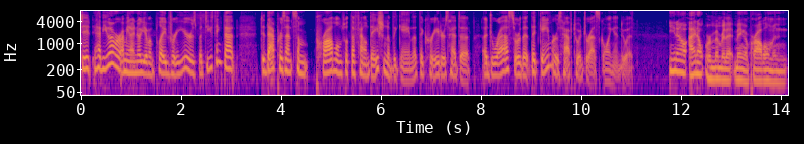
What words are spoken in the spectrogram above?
did have you ever I mean I know you haven't played for years, but do you think that did that present some problems with the foundation of the game that the creators had to address or that, that gamers have to address going into it? You know, I don't remember that being a problem in,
